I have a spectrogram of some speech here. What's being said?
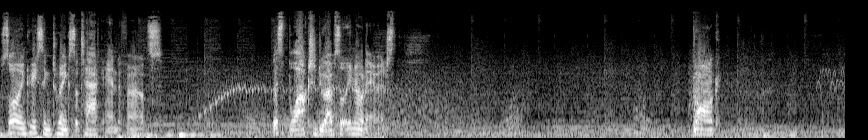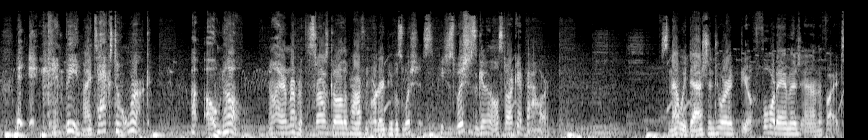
Slowly increasing Twink's attack and defense. This block should do absolutely no damage. Bonk! It, it can't be! My attacks don't work! Uh, oh no! Now I remember, the stars get all the power from ordering people's wishes. Peach's wishes to give all star kid power. So now we dash into her, deal 4 damage, and end the fight.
